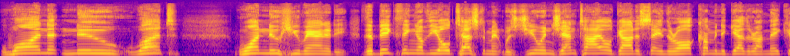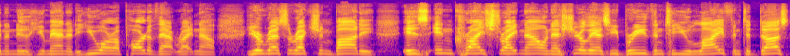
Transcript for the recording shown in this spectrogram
one new what? One new humanity. The big thing of the Old Testament was Jew and Gentile. God is saying they're all coming together. I'm making a new humanity. You are a part of that right now. Your resurrection body is in Christ right now, and as surely as He breathed into you life into dust,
